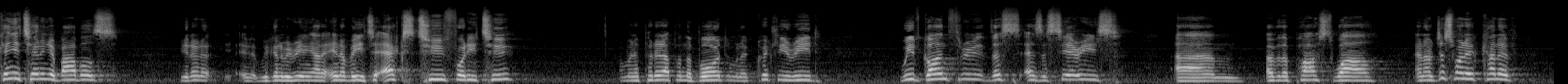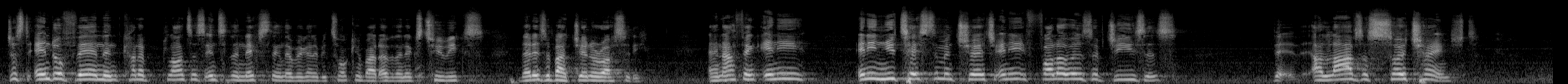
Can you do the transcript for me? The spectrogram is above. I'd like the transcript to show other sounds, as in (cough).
can you turn in your Bibles? You don't know, we're going to be reading out of NIV to Acts 2.42. I'm going to put it up on the board. I'm going to quickly read. We've gone through this as a series um, over the past while, and I just want to kind of just end off there and then kind of plant us into the next thing that we're going to be talking about over the next two weeks. That is about generosity. And I think any, any New Testament church, any followers of Jesus, the, our lives are so changed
